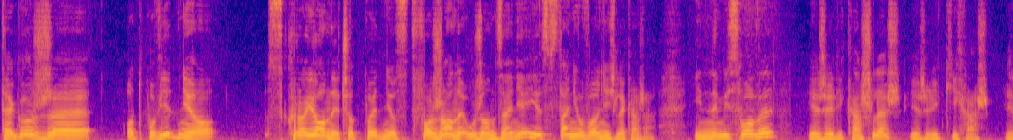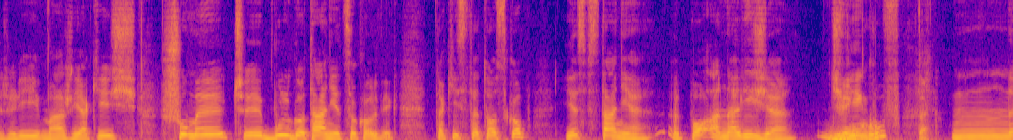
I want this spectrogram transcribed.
tego, że odpowiednio skrojone czy odpowiednio stworzone urządzenie jest w stanie uwolnić lekarza. Innymi słowy, jeżeli kaszlesz, jeżeli kichasz, jeżeli masz jakieś szumy czy bulgotanie, cokolwiek, taki stetoskop jest w stanie e, po analizie dźwięków Tak. mm, e,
